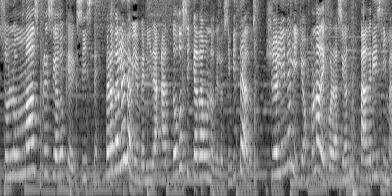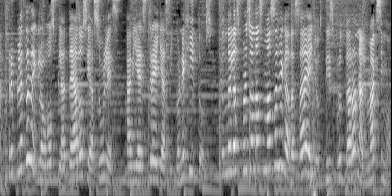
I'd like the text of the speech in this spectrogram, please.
son lo más preciado que existe. Para darle la bienvenida a todos y cada uno de los invitados, Sherlyn eligió una decoración padrísima, repleta de globos plateados y azules. Había estrellas y conejitos, donde más allegadas a ellos disfrutaron al máximo.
